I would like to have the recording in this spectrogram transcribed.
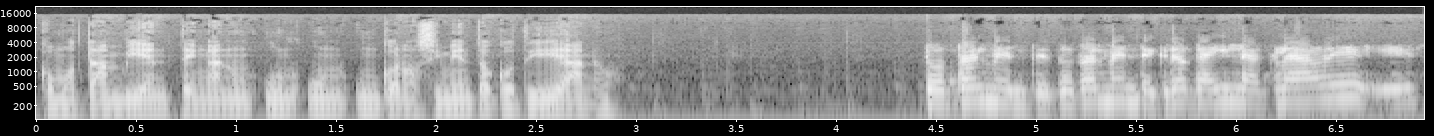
como también tengan un, un, un conocimiento cotidiano. Totalmente, totalmente. Creo que ahí la clave es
